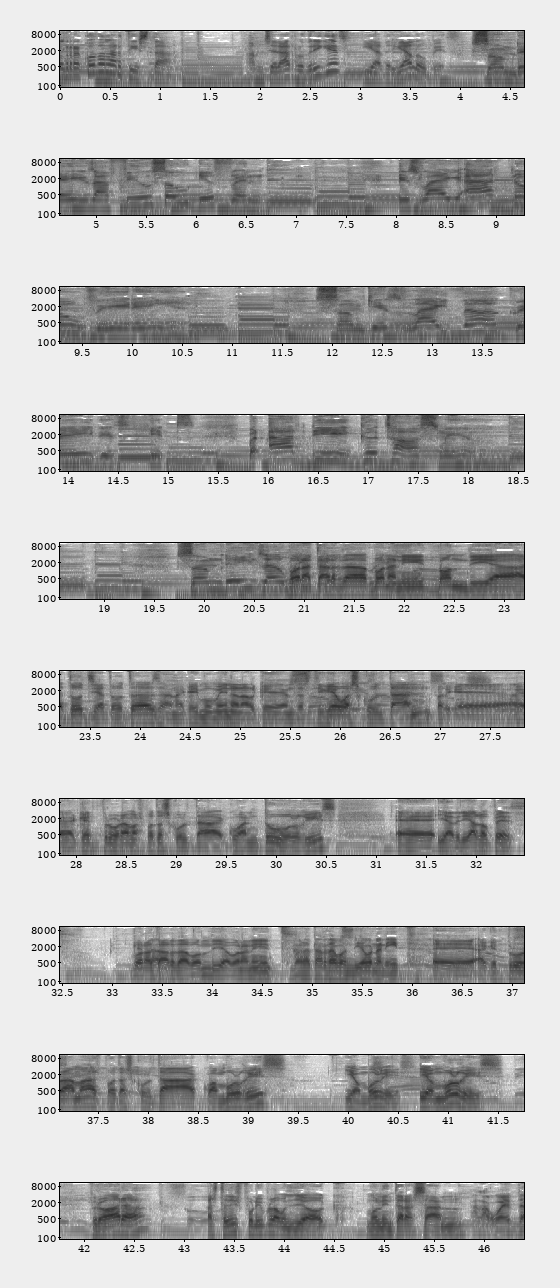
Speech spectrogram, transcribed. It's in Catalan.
El racó de l'artista, amb Gerard Rodríguez i Adrià López. Some days I feel so different. It's like I don't fit in. Some kids like the greatest hits, but I dig Guitar Slim. Some days I Bona tarda, bona nit, bon dia a tots i a totes en aquell moment en el que ens estigueu escoltant, perquè aquest programa es pot escoltar quan tu vulguis. Eh, I Adrià López, bona tarda, bon dia, bona nit. Bona tarda, bon dia, bona nit. Eh, aquest programa es pot escoltar quan vulguis I on vulguis. i on vulguis. Però ara està disponible a un lloc molt interessant, A la web de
